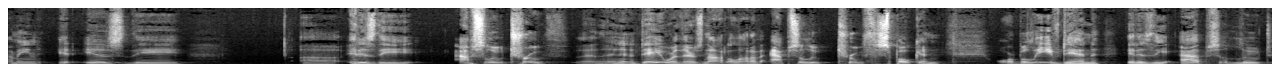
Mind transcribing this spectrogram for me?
I mean, it is the. Uh, it is the absolute truth, and in a day where there's not a lot of absolute truth spoken or believed in, it is the absolute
